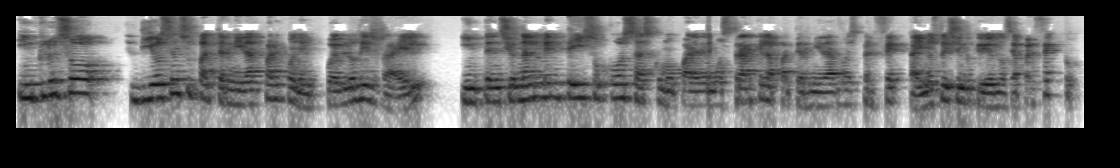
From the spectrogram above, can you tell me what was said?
Incluso Dios en su paternidad para con el pueblo de Israel intencionalmente hizo cosas como para demostrar que la paternidad no es perfecta. Y no estoy diciendo que Dios no sea perfecto,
